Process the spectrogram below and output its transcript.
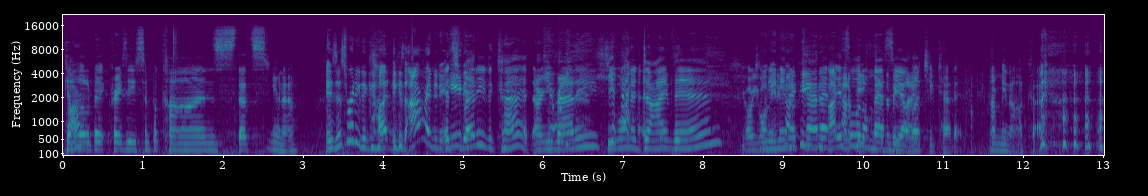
Get a little bit crazy. Some pecans. That's you know. Is this ready to cut? Because I'm ready to eat. It's eat ready to cut. Are you ready? Do you want to dive in? Oh, you Do want me to cut a piece? If it? I cut It's a little it's messy. I'll like- let you cut it. I mean, I'll cut. it. it.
